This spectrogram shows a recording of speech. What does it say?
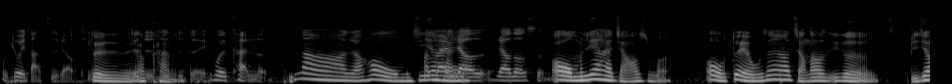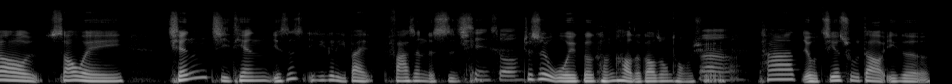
我就会打字聊天。对对对要看对。对对，会看人。那然后我们今天还聊聊到什么？哦，我们今天还讲到什么？哦，对我现在要讲到一个比较稍微前几天也是一个礼拜发生的事情，请说。就是我一个很好的高中同学，嗯他有接触到一个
